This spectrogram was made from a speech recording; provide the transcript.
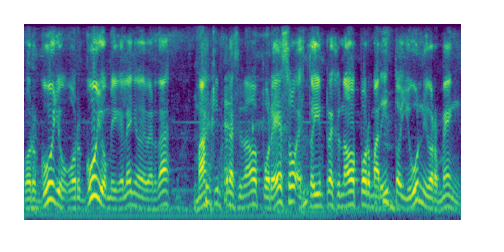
Orgullo, orgullo migueleño, de verdad. Más que impresionado por eso, estoy impresionado por Marito Junior, men.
